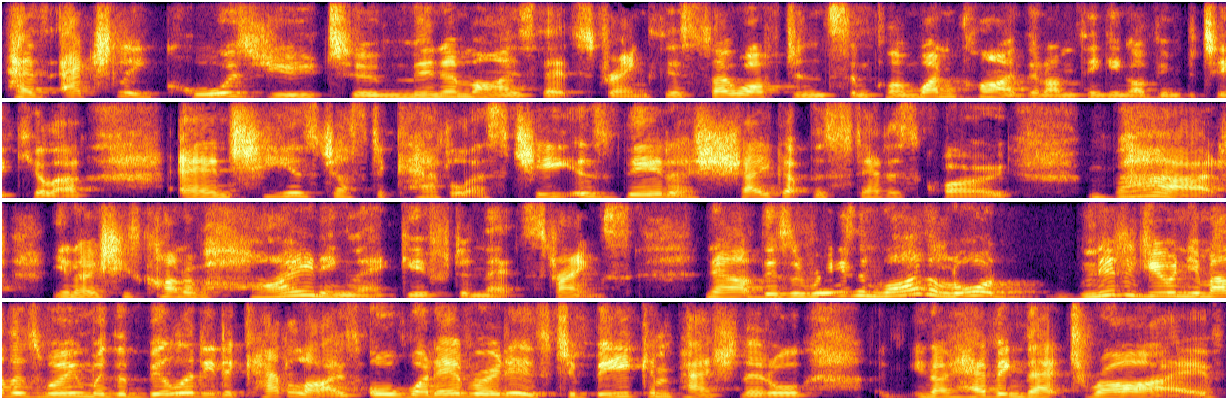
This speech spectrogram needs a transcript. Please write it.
has actually caused you to minimize that strength. There's so often some one client that I'm thinking of in particular, and she is just a catalyst. She is there to shake up the status quo, but you know, she's kind of hiding that gift and that strength. Now, there's a reason why the Lord knitted you in your mother's womb with ability to catalyze or whatever it is, to be compassionate or, you know, having that drive.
